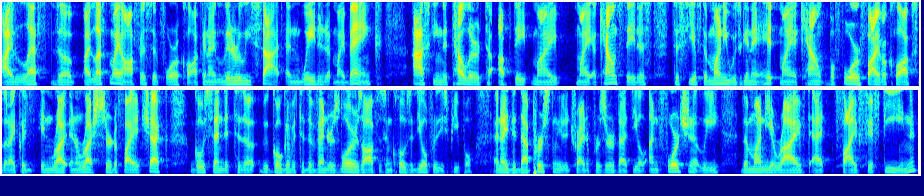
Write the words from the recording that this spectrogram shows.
I left the I left my office at four o'clock and I literally sat and waited at my bank, asking the teller to update my my account status to see if the money was going to hit my account before five o'clock, so that I could in in a rush certify a check, go send it to the go give it to the vendor's lawyer's office and close a deal for these people. And I did that personally to try to preserve that deal. Unfortunately, the money arrived at five fifteen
